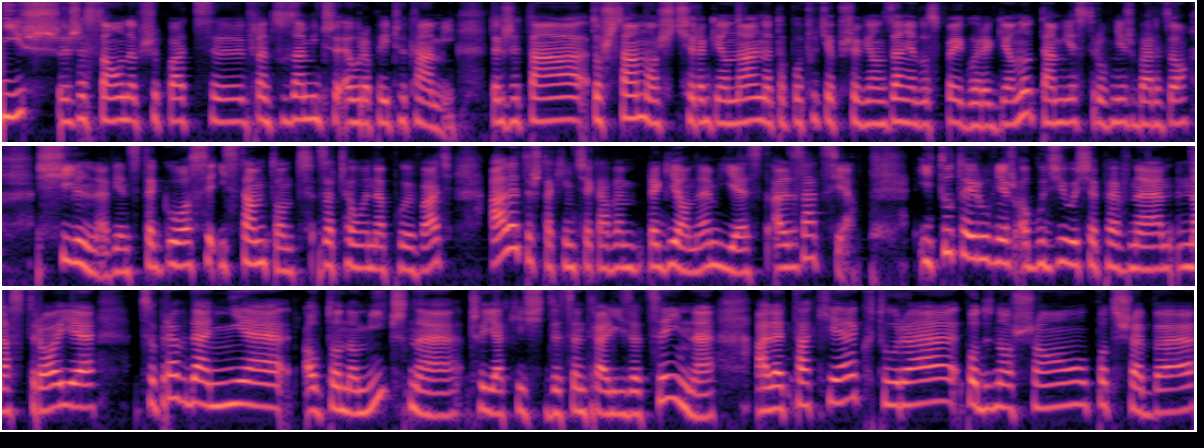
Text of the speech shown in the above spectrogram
niż że są na przykład y, Francuzami czy Europejczykami. Także ta tożsamość regionalna, to poczucie przywiązania do swojego regionu tam jest również bardzo silne, więc te głosy i stamtąd zaczęły napływać, ale też takim ciekawym regionem jest Alzacja. I tutaj również obudziły się pewne nastroje, co prawda nie autonomiczne czy jakieś decentralizacyjne, ale takie, które podnoszą potrzebę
